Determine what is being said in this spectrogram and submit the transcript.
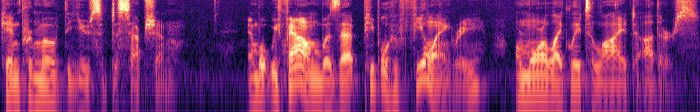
can promote the use of deception. And what we found was that people who feel angry are more likely to lie to others.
